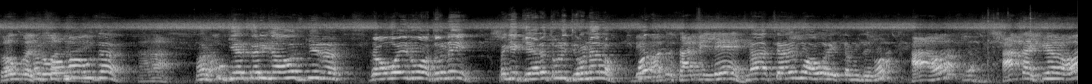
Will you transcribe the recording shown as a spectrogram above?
કહું કશું સોમાં આવું છે? હા. હરખું ઘેર કરીને આવો જ કે રહો એનું વાંધો નહીં. પછી ઘેરે થોડી ધ્યાન આલો. વાત તો સામે લે. ના અત્યારે હું આવો તમને તમે હો હા. હો હા કશું હો.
